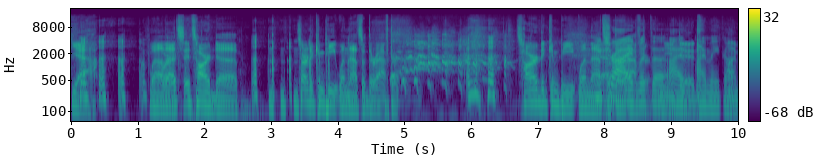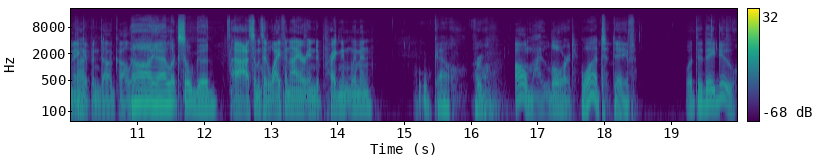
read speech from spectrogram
yeah. well, that's it's hard to it's hard to compete when that's what they're after. it's hard to compete when that's what they're Tried after. with the You eye, did. eye makeup. eye but- makeup and dog collar. oh yeah, I look so good. Uh, someone said, "Wife and I are into pregnant women." Oh cow. For oh my lord, What, Dave? What did they do?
